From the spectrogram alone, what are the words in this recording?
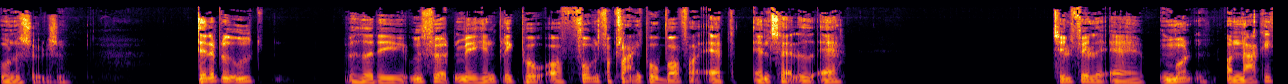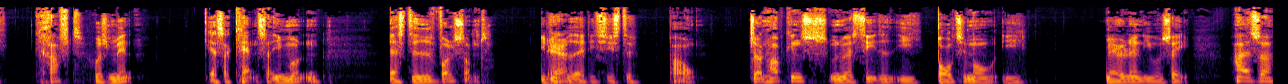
undersøgelse. Den er blevet ud, hvad hedder det, udført med henblik på at få en forklaring på, hvorfor at antallet af tilfælde af mund- og nakkekræft hos mænd, altså cancer i munden, er steget voldsomt i Ja. løbet af de sidste par år. John Hopkins Universitetet i Baltimore i Maryland i USA har altså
